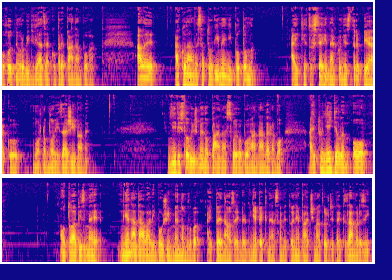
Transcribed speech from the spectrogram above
ochotní urobiť viac ako pre Pána Boha. Ale ako nám sa to vymení potom aj tieto vzťahy nakoniec trpia, ako možno mnohí zažívame. Nevyslovíš meno pána svojho Boha nadarmo. Aj tu nejde len o, o to, aby sme nenadávali Božím menom, lebo aj to je naozaj veľmi nepekné a sa mi to nepáči, ma to vždy tak zamrzí,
